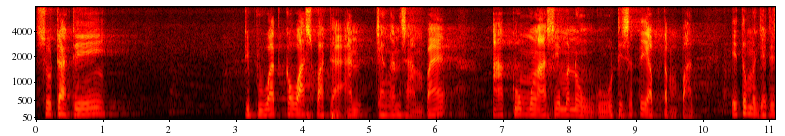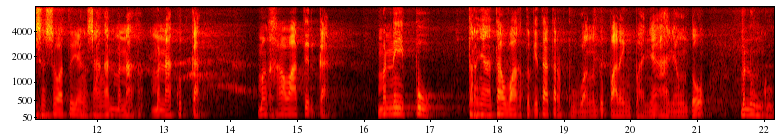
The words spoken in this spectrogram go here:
sudah di dibuat kewaspadaan jangan sampai akumulasi menunggu di setiap tempat itu menjadi sesuatu yang sangat menakutkan, mengkhawatirkan, menipu. Ternyata waktu kita terbuang itu paling banyak hanya untuk menunggu.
